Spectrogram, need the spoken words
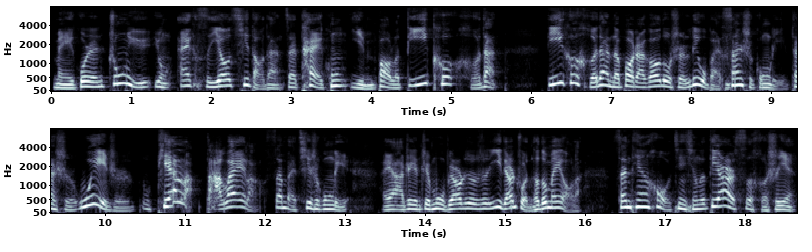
美国人终于用 X 幺七导弹在太空引爆了第一颗核弹。第一颗核弹的爆炸高度是六百三十公里，但是位置偏了，打歪了，三百七十公里。哎呀，这这目标就是一点准头都没有了。三天后进行的第二次核试验，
